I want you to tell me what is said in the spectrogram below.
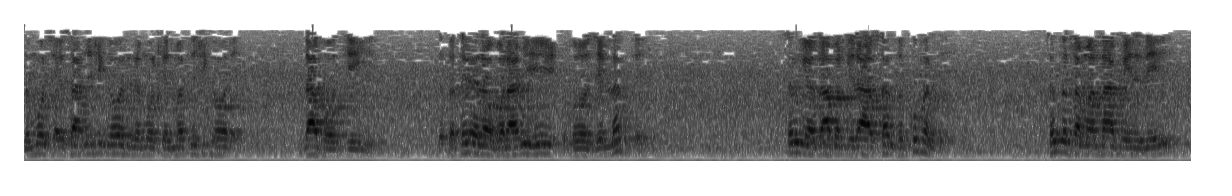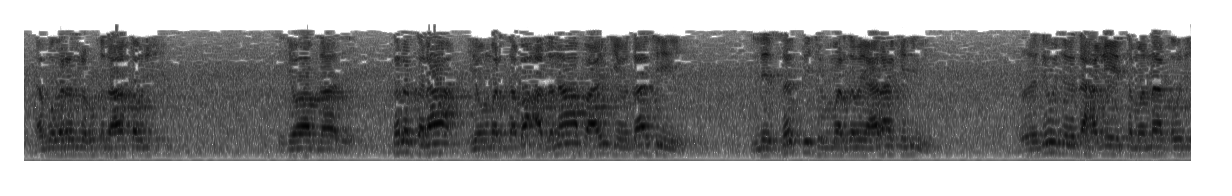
نمور سے احسان شی کولے نمور خدمت شی کولے دا پہنچی گی تو کہتے ہیں غلامی وہ ذلت ہے سنگ ادا پر گرا اثر تو کفر دے سنگ تمنا کہیں دے ابو حرم رحمۃ اللہ قول جواب نہ دے کل کلا یو مرتبہ ادنا پائی کی ودا سی لذت کی مرتبہ یارا کے لیے انہوں نے جو دا ہگے تمنا کولی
